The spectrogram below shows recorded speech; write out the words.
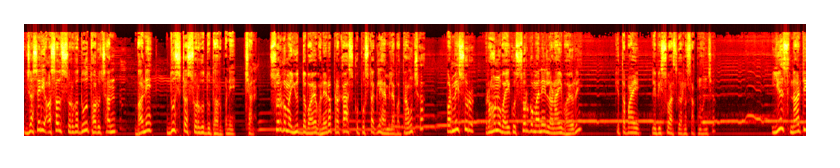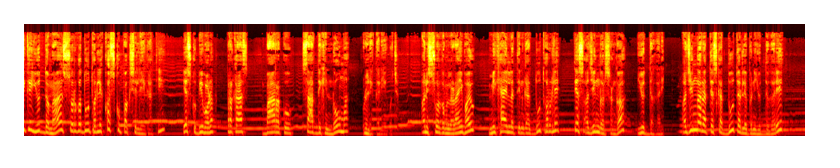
जसरी असल स्वर्गदूतहरू छन् भने दुष्ट स्वर्गदूतहरू पनि छन्। स्वर्गमा युद्ध भयो भनेर प्रकाशको पुस्तकले हामीलाई बताउँछ परमेश्वर रहनु भएको स्वर्गमा नै लडाई भयो रे। के तपाईँले विश्वास गर्न सक्नुहुन्छ? यस नाट्यकै युद्धमा स्वर्गदूतहरूले कसको पक्ष लिएका थिए? यसको विवरण प्रकाश बाह्रको सातदेखि नौमा उल्लेख गरिएको छ। अनि स्वर्गमा लडाई भयो मिखाइल र तिनका दूतहरूले त्यस अजिङ्गरसँग युद्ध गरे। अजिङ्गर र त्यसका दूतहरूले पनि युद्ध गरे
